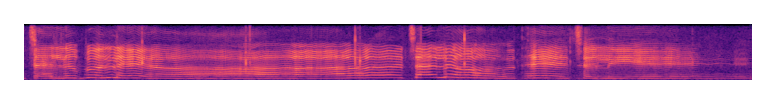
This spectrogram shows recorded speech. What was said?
चल बुलिया चलो थे चलिए।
